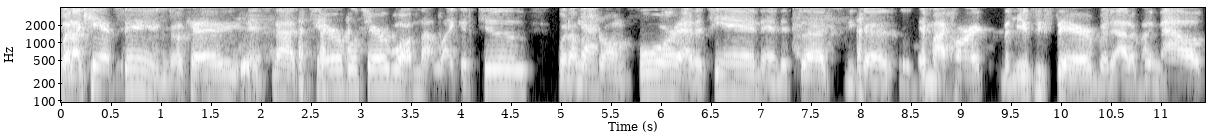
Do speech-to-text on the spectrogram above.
but I can't sing. Okay, it's not terrible, terrible. I'm not like a two, but I'm yeah. a strong four out of ten, and it sucks because in my heart the music's there, but out of my mm. mouth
